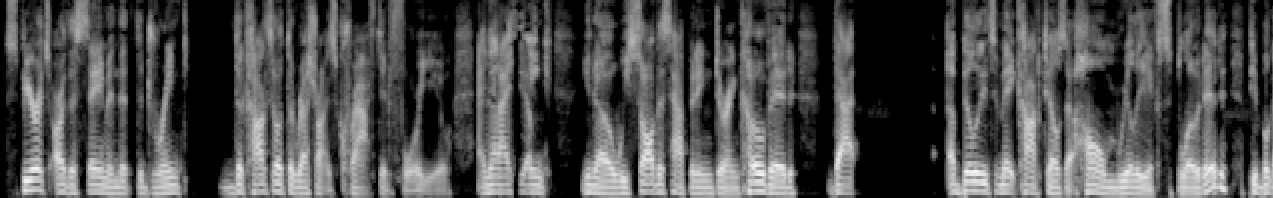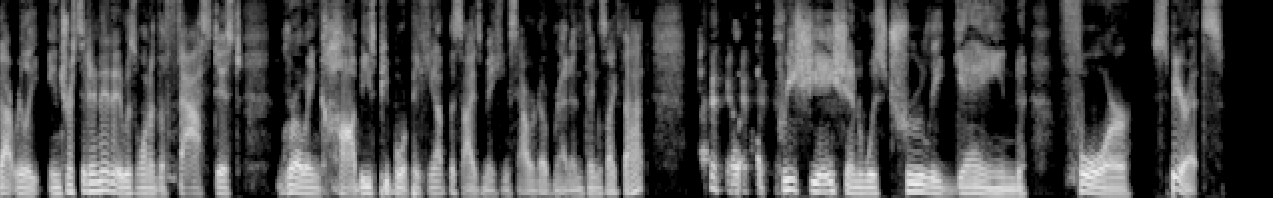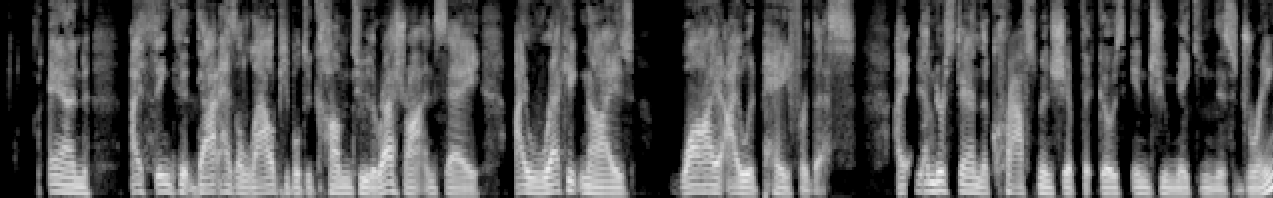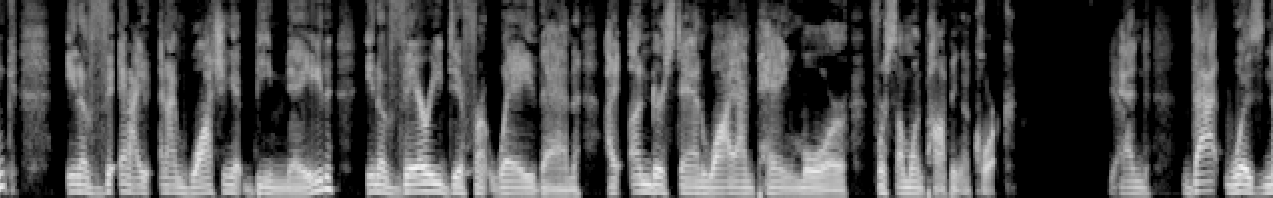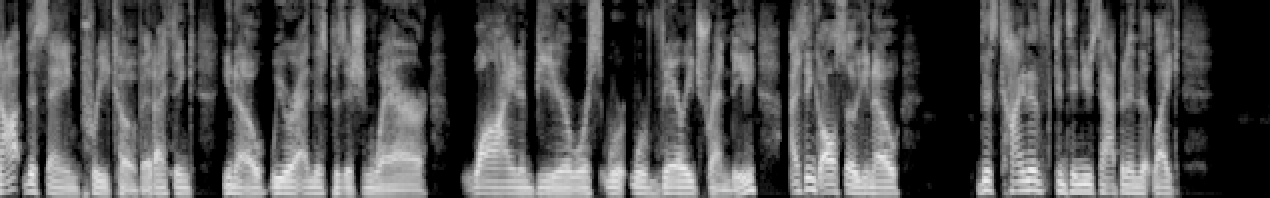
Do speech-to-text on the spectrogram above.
spirits are the same in that the drink the cocktail at the restaurant is crafted for you. And then I Yep. think, you know, we saw this happening during COVID that ability to make cocktails at home really exploded. People got really interested in it. It was one of the fastest growing hobbies people were picking up besides making sourdough bread and things like that. Appreciation was truly gained for spirits. And I think that that has allowed people to come to the restaurant and say, I recognize why I would pay for this. I Yeah. understand the craftsmanship that goes into making this drink in a, and I, and I'm watching it be made in a very different way than I understand why I'm paying more for someone popping a cork. Yeah. And that was not the same pre COVID. I think, you know, we were in this position where wine and beer were, were, were very trendy. I think also, you know, this kind of continues to happen in that like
